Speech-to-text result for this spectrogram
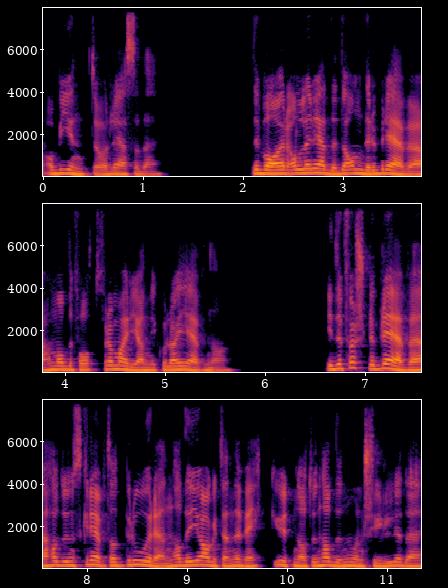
og begynte å lese det. Det var allerede det andre brevet han hadde fått fra Marja Nikolajevna. I det første brevet hadde hun skrevet at broren hadde jaget henne vekk uten at hun hadde noen skyld i det,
